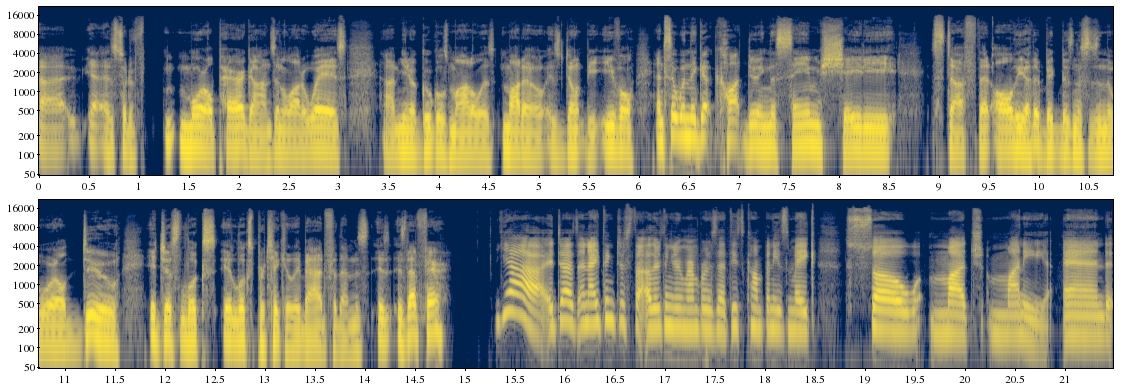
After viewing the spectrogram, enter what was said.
uh, as sort of moral paragons in a lot of ways. Um, you know, Google's model is motto is "Don't be evil," and so when they get caught doing the same shady stuff that all the other big businesses in the world do, it just looks it looks particularly bad for them. Is is, is that fair? Yeah, it does. And I think just the other thing to remember is that these companies make so much money and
